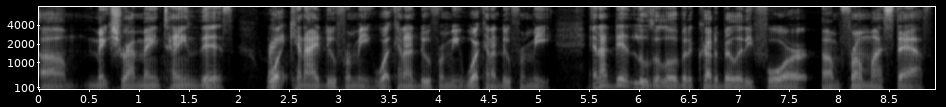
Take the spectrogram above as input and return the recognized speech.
um, make sure I maintain this? Right. What can I do for me? What can I do for me? What can I do for me? And I did lose a little bit of credibility for um, from my staff.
